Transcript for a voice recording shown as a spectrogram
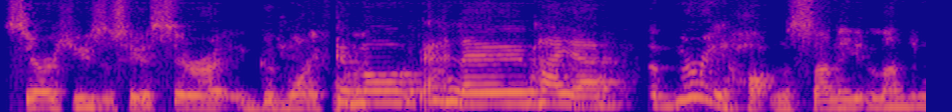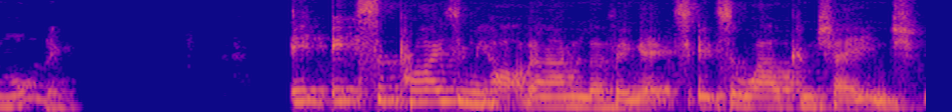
Sarah Hughes is here. Sarah, good morning. Good morning. Hello. Hiya. A very hot and sunny London morning. It, it's surprisingly hot and I'm loving it. It's a welcome change.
